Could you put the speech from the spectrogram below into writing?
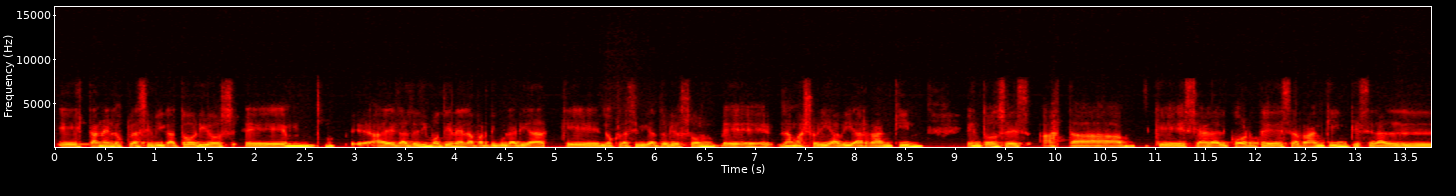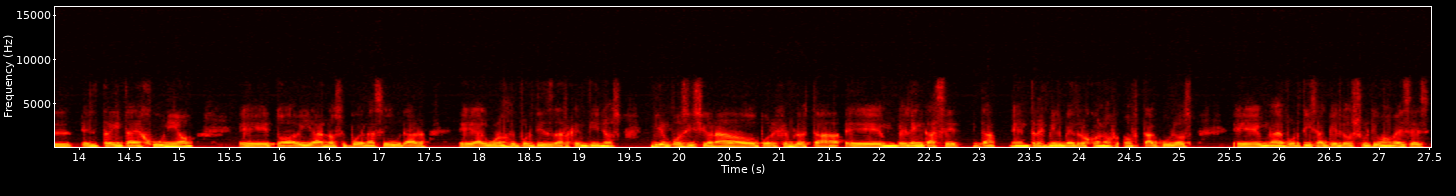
Eh, están en los clasificatorios. Eh, el atletismo tiene la particularidad que los clasificatorios son eh, la mayoría vía ranking. Entonces, hasta que se haga el corte de ese ranking, que será el, 30 de junio, todavía no se pueden asegurar algunos deportistas argentinos. Bien posicionado, por ejemplo, está Belén Caseta en 3.000 metros con obstáculos, una deportista que en los últimos meses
